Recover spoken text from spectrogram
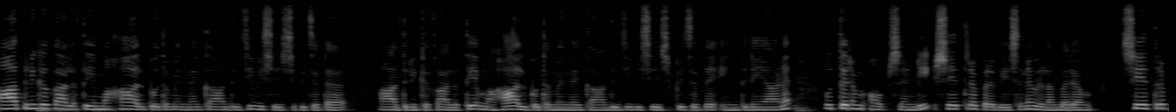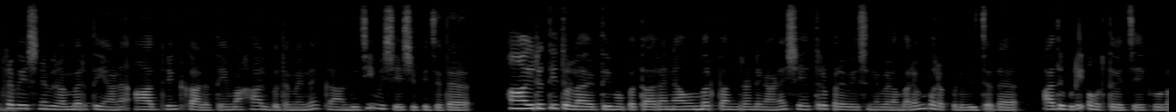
ആധുനിക കാലത്തെ മഹാ അത്ഭുതം എന്ന് ഗാന്ധിജി വിശേഷിപ്പിച്ചത് ആധുനിക കാലത്തെ മഹാ അത്ഭുതമെന്ന് ഗാന്ധിജി വിശേഷിപ്പിച്ചത് എന്തിനെയാണ്? ഉത്തരം ഓപ്ഷൻ ഡി ക്ഷേത്രപ്രവേശന വിളംബരം. ക്ഷേത്രപ്രവേശന വിളംബരത്തെയാണ് ആധുനിക കാലത്തെ മഹാ അത്ഭുതമെന്ന് ഗാന്ധിജി വിശേഷിപ്പിച്ചത്. ആയിരത്തി തൊള്ളായിരത്തി മുപ്പത്തി ആറ് നവംബർ പന്ത്രണ്ടിനാണ് ക്ഷേത്രപ്രവേശന വിളംബരം പുറപ്പെടുവിച്ചത്. അതുകൂടി ഓർത്തു വച്ചേക്കുക.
